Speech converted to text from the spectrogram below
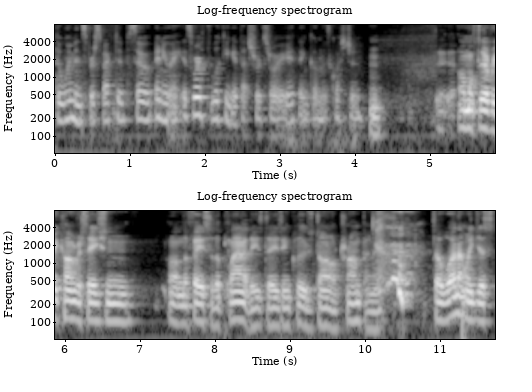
the women's perspective. So anyway, it's worth looking at that short story. I think on this question. Mm. Almost every conversation on the face of the planet these days includes Donald Trump in it. so why don't we just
